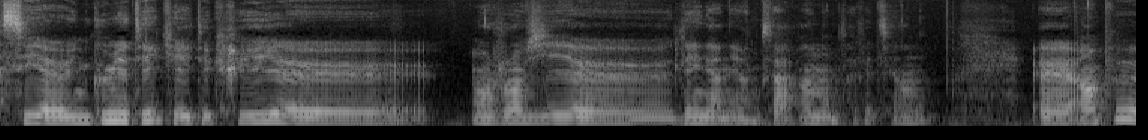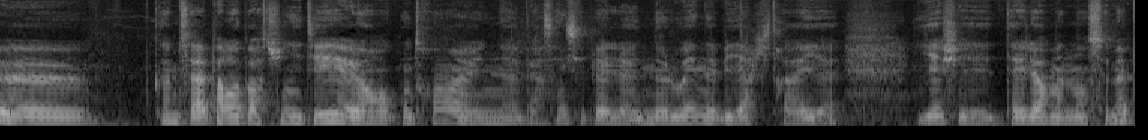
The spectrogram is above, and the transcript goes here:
C'est euh, une communauté qui a été créée en janvier de l'année dernière, donc ça a un an, ça fait c'est un an. un peu comme ça, par opportunité, en rencontrant une personne qui s'appelle Nolwenn Beyer qui travaille hier chez Tyler, maintenant SumUp.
